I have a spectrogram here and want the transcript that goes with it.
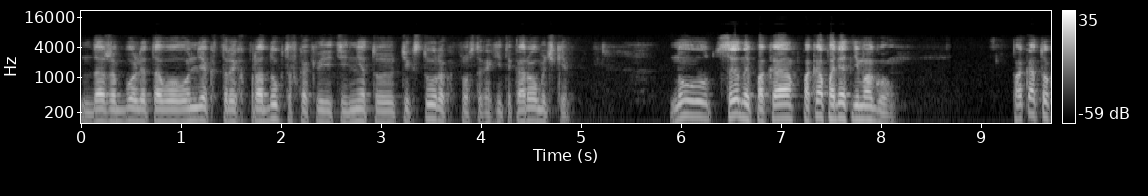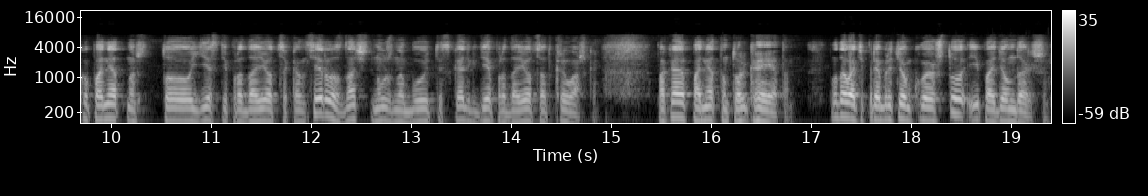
Даже более того, у некоторых продуктов, как видите, нету текстурок, просто какие-то коробочки. Ну, цены пока, пока понять не могу. Пока только понятно, что если продается консерва, значит нужно будет искать, где продается открывашка. Пока понятно только это. Ну, давайте приобретем кое-что и пойдем дальше.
